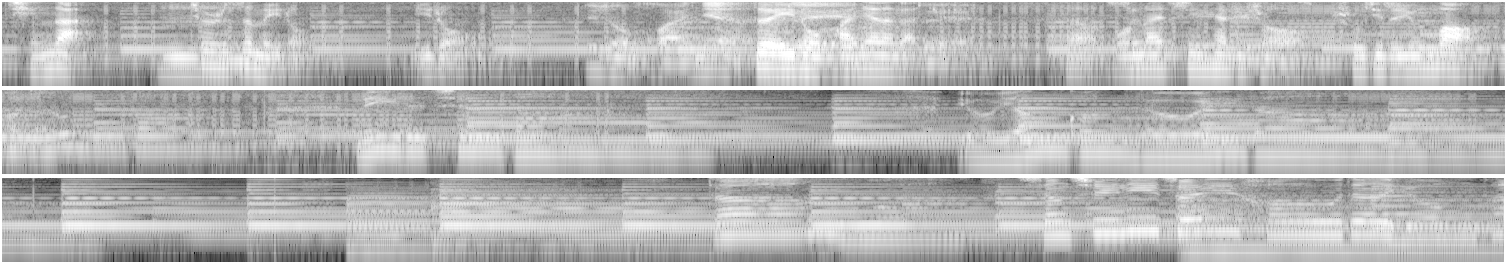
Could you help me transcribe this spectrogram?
情感，嗯就是这么一种一种一种怀念，对一种怀念的感觉。呃，我们来听一下这首《熟悉的拥抱》。好的。你的肩膀有阳光的味道。当我想起你最后的拥抱，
